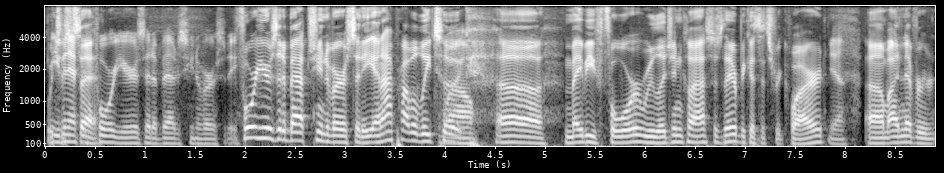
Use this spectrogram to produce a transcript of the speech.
Which Even is after sad. four years at a Baptist university. Four years at a Baptist university, and I probably took Wow. uh, maybe four religion classes there because it's required. Yeah. Um, I never.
